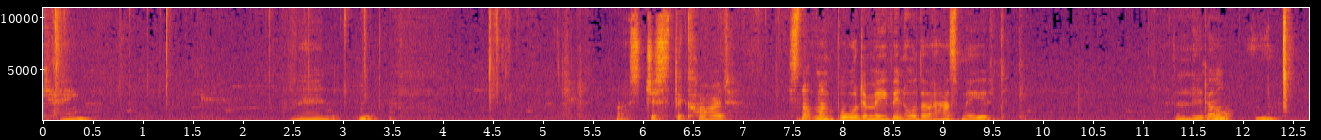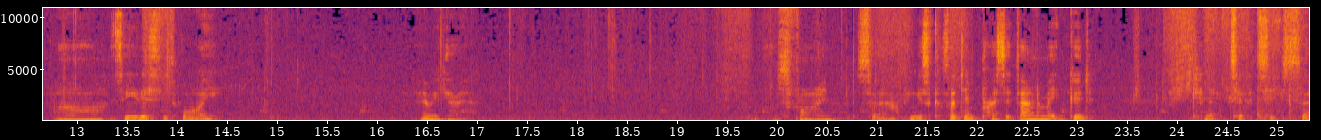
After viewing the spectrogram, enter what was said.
Okay then that's just the card. It's not my border moving although it has moved. A little. Ah see this is why. There we go. That was fine. So I think it's because I didn't press it down and make good connectivity so.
